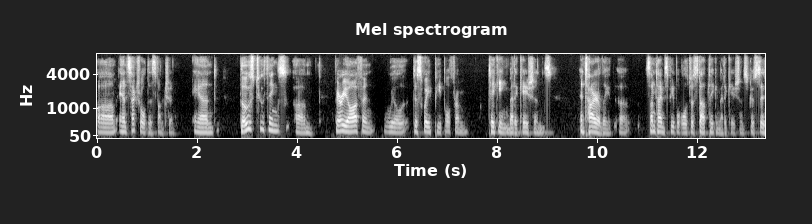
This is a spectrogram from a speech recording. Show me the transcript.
um, and sexual dysfunction, and those two things um, very often will dissuade people from taking medications entirely. Uh, sometimes people will just stop taking medications because they,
